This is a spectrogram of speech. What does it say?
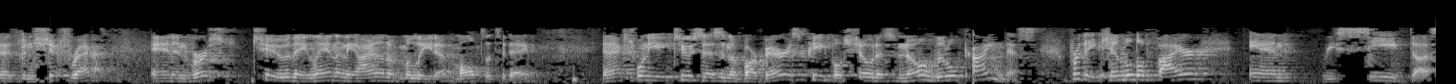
has been shipwrecked. And in verse 2, they land on the island of Melita, Malta today. And Acts 28 2 says, And the barbarous people showed us no little kindness, for they kindled a fire and received us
